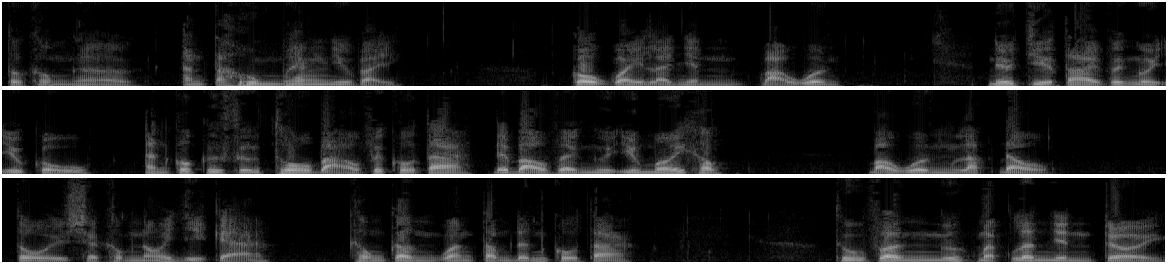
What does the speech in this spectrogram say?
Tôi không ngờ anh ta hung hăng như vậy. Cô quay lại nhìn Bảo Quân. Nếu chia tay với người yêu cũ, anh có cư xử thô bạo với cô ta để bảo vệ người yêu mới không? Bảo Quân lắc đầu. Tôi sẽ không nói gì cả, không cần quan tâm đến cô ta. Thu Vân ngước mặt lên nhìn trời.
